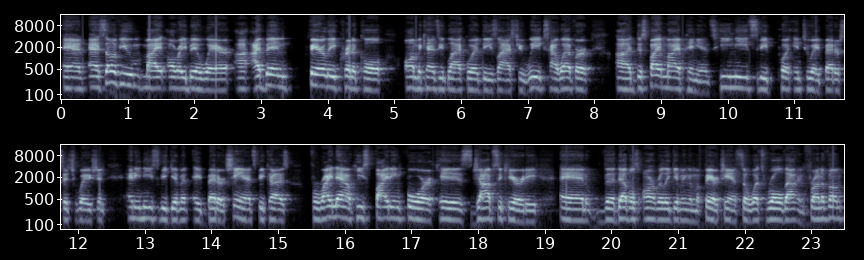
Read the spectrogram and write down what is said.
And as some of you might already be aware, I, I've been fairly critical on Mackenzie Blackwood these last few weeks. However, uh, despite my opinions, he needs to be put into a better situation and he needs to be given a better chance because for right now, he's fighting for his job security and the Devils aren't really giving him a fair chance. So what's rolled out in front of him,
